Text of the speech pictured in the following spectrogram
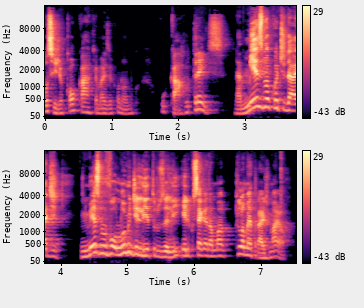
Ou seja, qual carro que é mais econômico? O carro 3. Na mesma quantidade, no mesmo volume de litros ali, ele consegue andar uma quilometragem maior.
